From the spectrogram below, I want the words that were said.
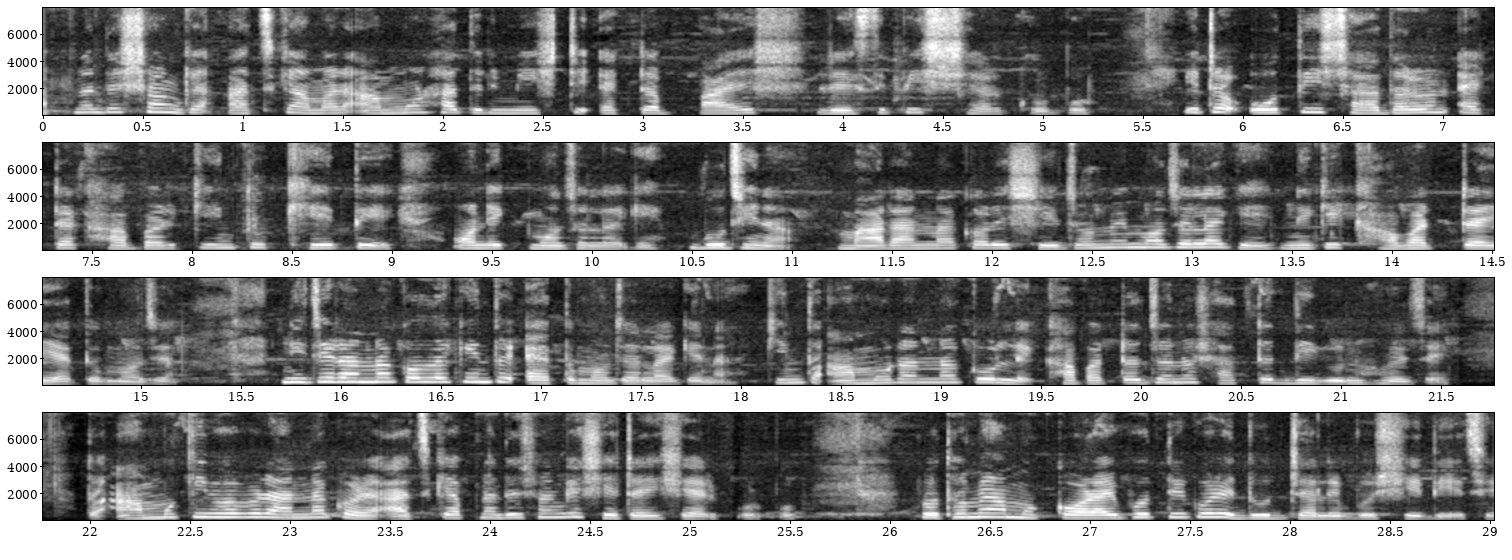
আপনাদের সঙ্গে আজকে আমার আম্মুর হাতের মিষ্টি একটা পায়েস রেসিপি শেয়ার করব। এটা অতি সাধারণ একটা খাবার, কিন্তু খেতে অনেক মজা লাগে বুঝি না, মা রান্না করে সেজন্যই মজা লাগে, নাকি খাবারটাই এত মজা নিজে রান্না করলে কিন্তু এত মজা লাগে না, কিন্তু আম্মু রান্না করলে খাবারটার জন্য স্বাদটা দ্বিগুণ হয়ে যায় তো আম্মু কীভাবে রান্না করে, আজকে আপনাদের সঙ্গে সেটাই শেয়ার করব। প্রথমে আম্মু কড়াই ভর্তি করে দুধ জালে বসিয়ে দিয়েছে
